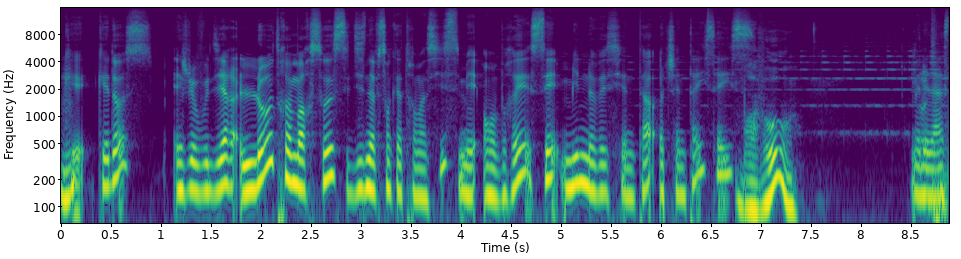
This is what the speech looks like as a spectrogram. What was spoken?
Hmm. K- Kedos. Et je vais vous dire, l'autre morceau, c'est 1986, mais en vrai, c'est 1986. Bravo. Mélénas.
